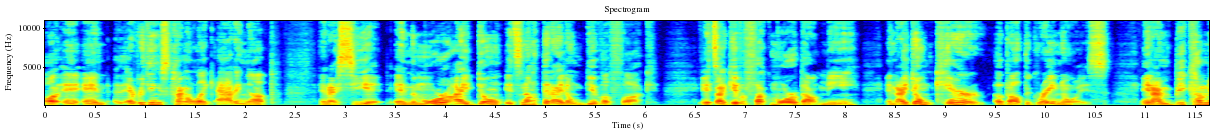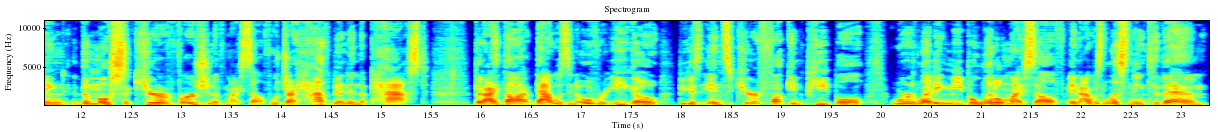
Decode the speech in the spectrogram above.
uh, and, and everything's kind of like adding up, and I see it. And the more I don't, it's not that I don't give a fuck. It's I give a fuck more about me, and I don't care about the gray noise and I'm becoming the most secure version of myself, which I have been in the past. But I thought that was an over ego because insecure fucking people were letting me belittle myself, and I was listening to them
